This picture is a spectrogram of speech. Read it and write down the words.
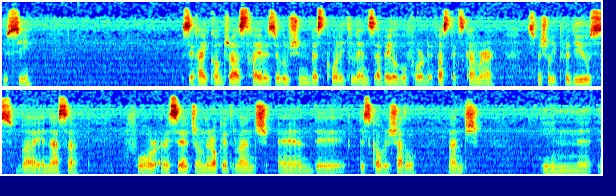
you see, a high contrast, high resolution, best quality lens available for the Fastax camera, specially produced by NASA for research on the rocket launch and the Discovery Shuttle launch in uh,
